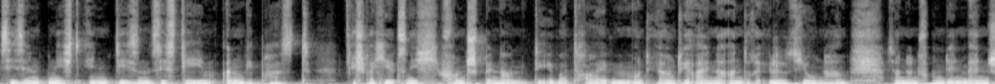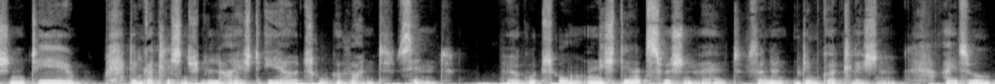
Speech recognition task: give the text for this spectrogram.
Sie sind nicht in diesem System angepasst. Ich spreche jetzt nicht von Spinnern, die übertreiben und irgendwie eine andere Illusion haben, sondern von den Menschen, die den Göttlichen vielleicht eher zugewandt sind. Hör gut zu, nicht der Zwischenwelt, sondern dem Göttlichen, also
